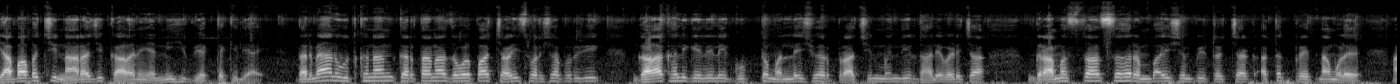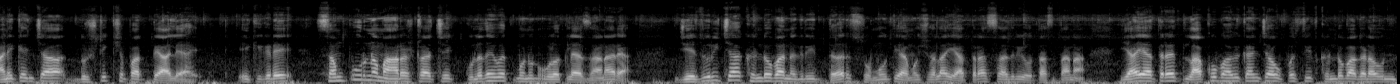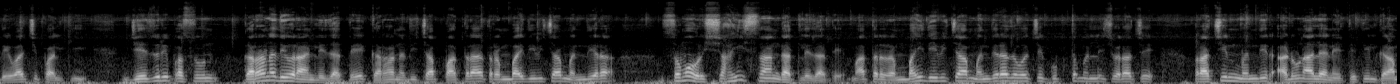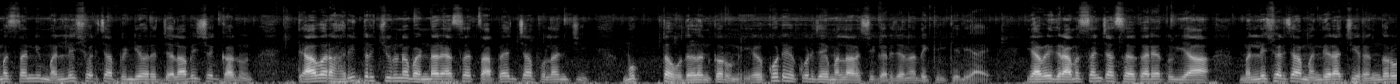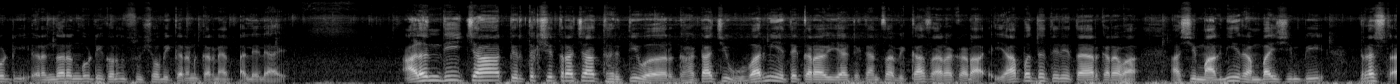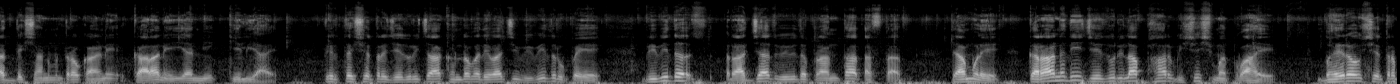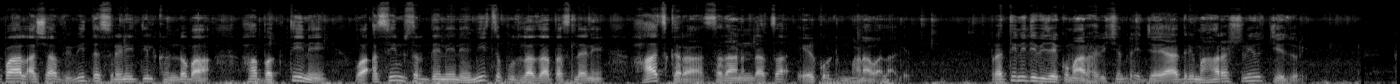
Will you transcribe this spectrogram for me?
याबाबतची नाराजी काळाने यांनीही व्यक्त केली आहे. दरम्यान उत्खनन करताना जवळपास चाळीस वर्षापूर्वी गाळाखाली गेलेले गुप्त मल्लेश्वर प्राचीन मंदिर धालेवाडीच्या ग्रामस्थांसह रंबाई शंपी ट्रस्टच्या अथक प्रयत्नामुळे अनेकांच्या दृष्टिक्षेपात ते आले आहे. एकीकडे संपूर्ण महाराष्ट्राचे कुलदैवत म्हणून ओळखल्या जाणाऱ्या जेजुरीच्या खंडोबा नगरीत दर सोमवती अमावस्याला यात्रा साजरी होत असताना या यात्रेत लाखो भाविकांच्या उपस्थित खंडोबा गडावरून देवाची पालखी जेजुरीपासून करा नदीवर आणली जाते. करा नदीच्या पात्रात रंबाई देवीच्या मंदिरासमोर शाही स्नान घातले जाते. मात्र रंबाई देवीच्या मंदिराजवळचे गुप्त मल्लेश्वराचे प्राचीन मंदिर आढळून आल्याने तेथील ग्रामस्थांनी मल्लेश्वरच्या पिंडीवर जलाभिषेक घालून त्यावर हरिद्र चूर्ण भंडाऱ्यासह चाफ्यांच्या फुलांची मुक्त उधळण करून येळकोट येळकोट जय मल्हार अशी गर्जना देखील केली आहे. यावेळी ग्रामस्थांच्या सहकार्यातून या मल्लेश्वरच्या मंदिराची रंगरोटी रंगरंगोटी करून सुशोभीकरण करण्यात आलेले आहे. आळंदीच्या तीर्थक्षेत्राच्या धर्तीवर घाटाची उभारणी येथे करावी या ठिकाणचा विकास आराखडा या पद्धतीने तयार करावा अशी मागणी रंबाई शिंपी ट्रस्ट अध्यक्ष हनुमंतराव काळणे काळाने यांनी केली आहे. तीर्थक्षेत्र जेजुरीच्या खंडोबा देवाची विविध रूपे विविध राज्यात विविध प्रांतात असतात. त्यामुळे करानदी जेजुरीला फार विशेष महत्त्व आहे. भैरव क्षेत्रपाल अशा विविध श्रेणीतील खंडोबा हा भक्तीने व असीम श्रद्धेने नेहमीच पूजला जात असल्याने हाच करा सदानंदाचा एळकोट म्हणावा लागेल. प्रतिनिधी विजयकुमार हरिश्चंद्रे जयाद्री महाराष्ट्र न्यूज जेजुरी.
